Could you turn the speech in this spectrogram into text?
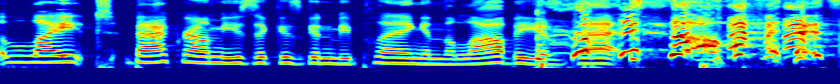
light background music is going to be playing in the lobby of that office.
